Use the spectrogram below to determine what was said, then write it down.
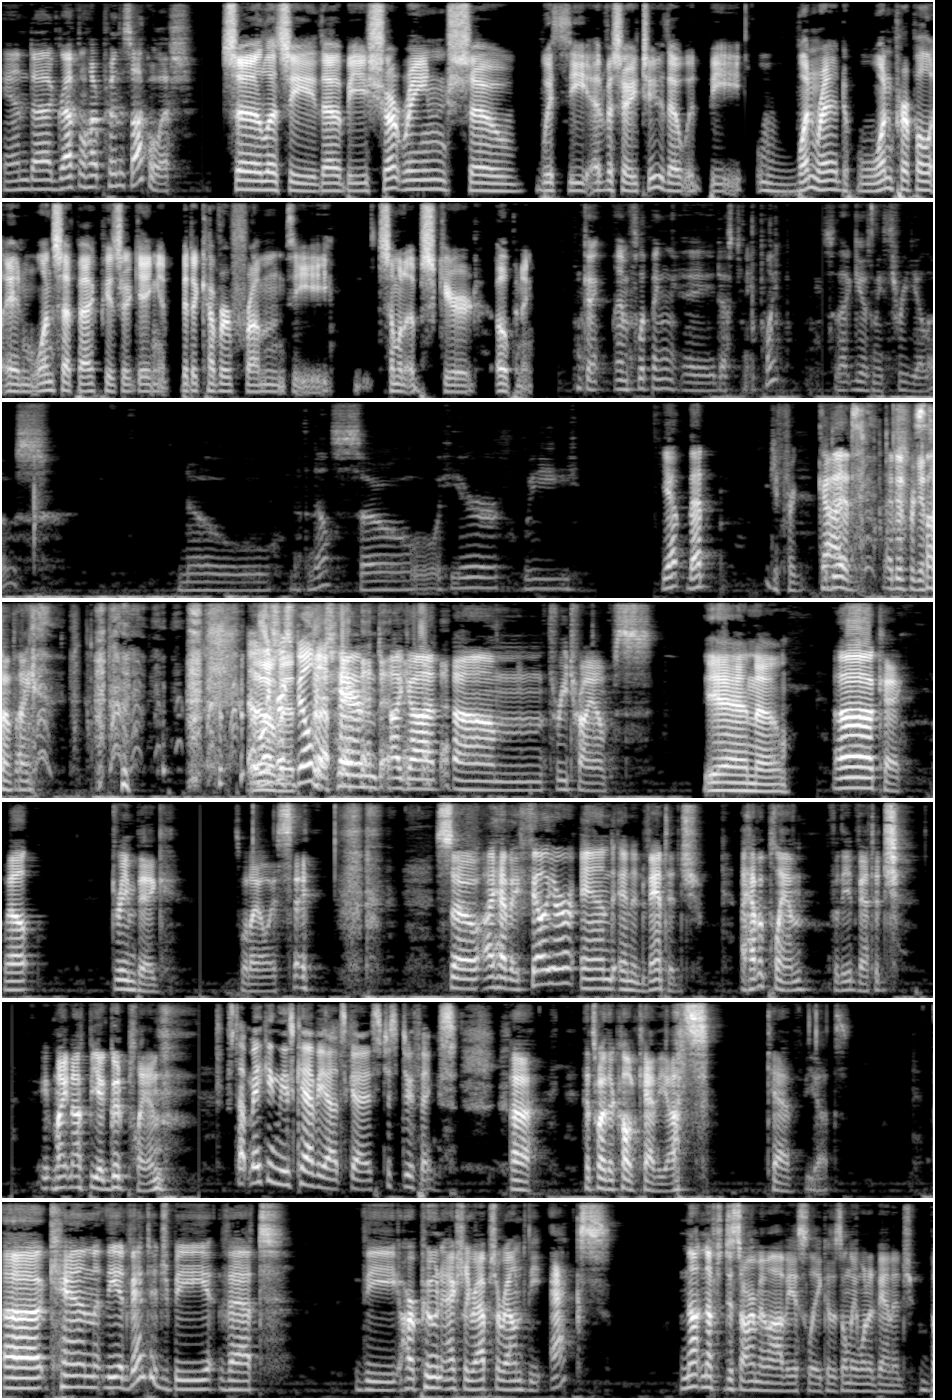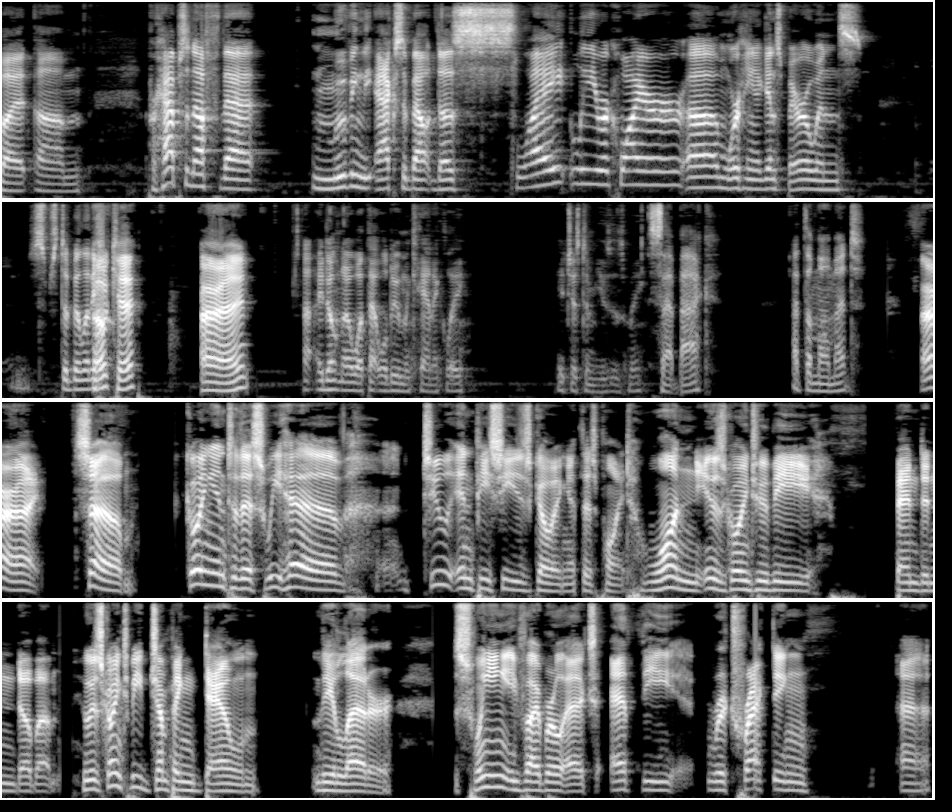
And uh, grapnel harpoon this Aqualish. So let's see, that would be short range. So with the adversary two, that would be one red, one purple, and one setback because they're getting a bit of cover from the somewhat obscured opening. Okay, I'm flipping a destiny point, so that gives me three yellows. No, nothing else. So here we. Yep, that You forgot. I did. I did forget something. That was a quick but- build up. and I got um three triumphs. Yeah, no. Okay, well, dream big. That's what I always say. so I have a failure and an advantage. I have a plan for the advantage. It might not be a good plan. Stop making these caveats, guys. Just do things. Uh, that's why they're called caveats. Caveats. Uh, can the advantage be that the harpoon actually wraps around the axe? Not enough to disarm him, obviously, because it's only one advantage, but um, perhaps enough that moving the axe about does slightly require um, working against Barrowin's stability. Okay. All right. I I don't know what that will do mechanically. It just amuses me. Setback at the moment. All right. So, going into this, we have uh, two NPCs going at this point. One is going to be Bendendoba, who is going to be jumping down the ladder, swinging a Vibro Axe at the retracting uh,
